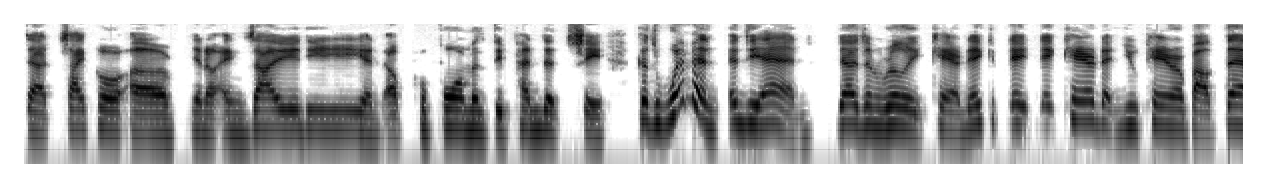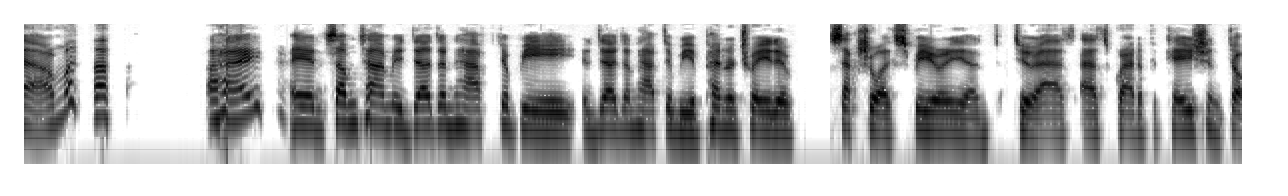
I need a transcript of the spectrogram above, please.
that cycle of, you know, anxiety and of performance dependency. Because women in the end doesn't really care. They, they, they care that you care about them. okay. And sometimes it doesn't have to be, it doesn't have to be a penetrative sexual experience to as, as gratification. So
